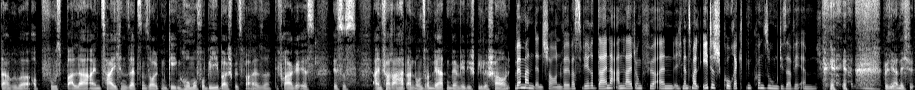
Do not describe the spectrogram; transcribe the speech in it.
darüber, ob Fußballer ein Zeichen setzen sollten gegen Homophobie beispielsweise. Die Frage ist, ist es ein Verrat an unseren Werten, wenn wir die Spiele schauen? Wenn man denn schauen will, was wäre deine Anleitung für einen, ich nenne es mal, ethisch korrekten Konsum dieser WM? ich will ja nicht 必须。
